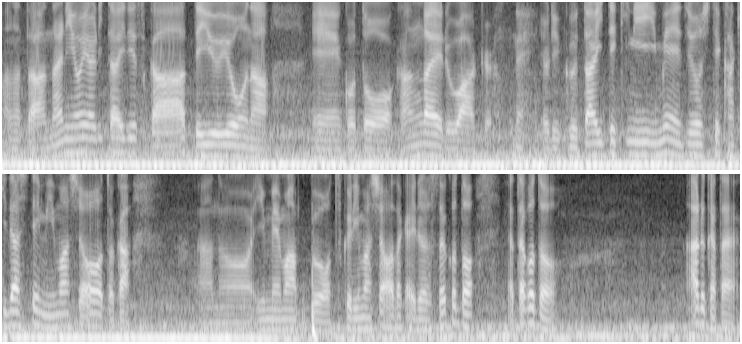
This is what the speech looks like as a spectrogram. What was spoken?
あなたは何をやりたいですかっていうような、えー、ことを考えるワーク、ね、より具体的にイメージをして書き出してみましょうとかあの夢マップを作りましょうとかいろいろそういうことやったことある方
